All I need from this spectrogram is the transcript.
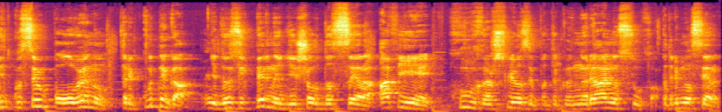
Відкусив половину трикутника і до сих пір не дійшов до сира. Офігеть. Хух, аж сльози потекли, ну реально сухо. Потрібно сир.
